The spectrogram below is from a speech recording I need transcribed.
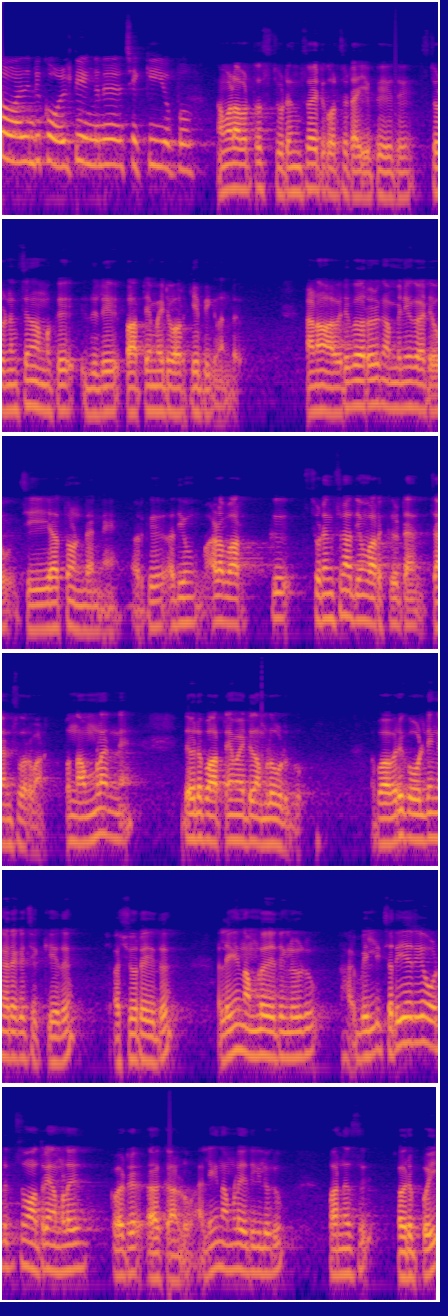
പോവാതിന്റെ ക്വാളിറ്റി എങ്ങനെ ചെക്ക് ചെയ്യും ഇപ്പോൾ നമ്മൾ അവിടുത്തെ സ്റ്റുഡൻസുമായിട്ട് കുറച്ച് ടൈപ്പ് ചെയ്ത് സ്റ്റുഡൻസിനെ നമുക്ക് ഇതിൽ പാർട്ട് ടൈമായിട്ട് വർക്ക് ചെയ്യിപ്പിക്കുന്നുണ്ട്. കാരണം അവർ വേറൊരു കമ്പനിയോ കാര്യമോ ചെയ്യാത്തതുകൊണ്ട് തന്നെ അവർക്ക് അധികം അവിടെ വർക്ക് സ്റ്റുഡൻസിന് അധികം വർക്ക് കിട്ടാൻ ചാൻസ് കുറവാണ്. അപ്പോൾ നമ്മൾ തന്നെ ഇതേപോലെ പാർട്ട് ടൈമായിട്ട് നമ്മൾ കൊടുക്കും. അപ്പോൾ അവർ ക്വാളിറ്റിയും കാര്യമൊക്കെ ചെക്ക് ചെയ്ത് അഷ്യൂർ ചെയ്ത് അല്ലെങ്കിൽ നമ്മൾ ഏതെങ്കിലും ഒരു വലിയ ചെറിയ ചെറിയ ഓഡിറ്റ്സ് മാത്രമേ നമ്മൾ അവർ ആക്കാനുള്ളൂ അല്ലെങ്കിൽ നമ്മൾ ഏതെങ്കിലും ഒരു പാർട്ട്നേഴ്സ് അവർ പോയി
